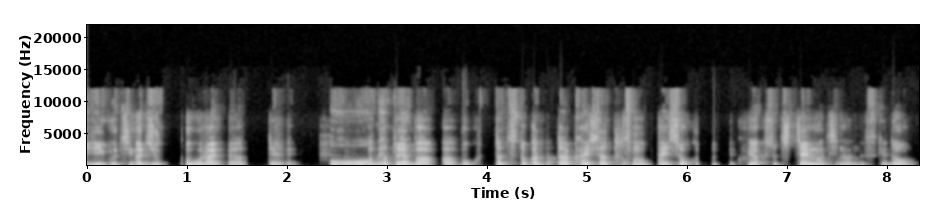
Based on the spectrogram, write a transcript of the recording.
入り口が10個ぐらいあって、おお、まあ例えば僕たちとかだったら会社とその対象区って区役所ちっちゃい町なんですけど、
